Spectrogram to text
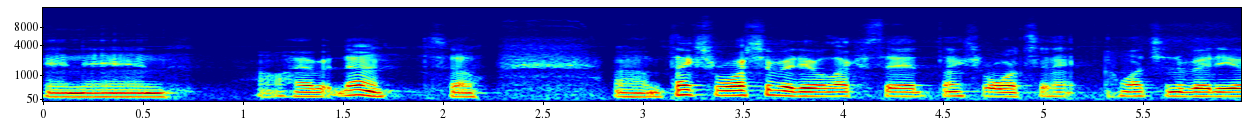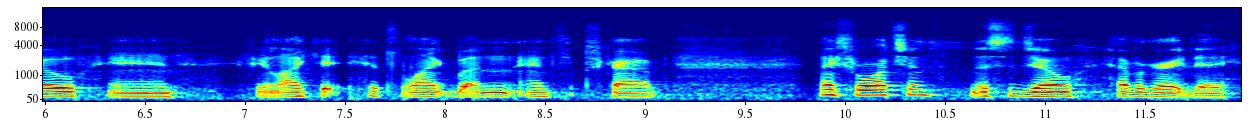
and then I'll have it done. So, um, thanks for watching the video. Like I said, thanks for watching it, watching the video, and if you like it, hit the like button and subscribe. Thanks for watching. This is Joe. Have a great day.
